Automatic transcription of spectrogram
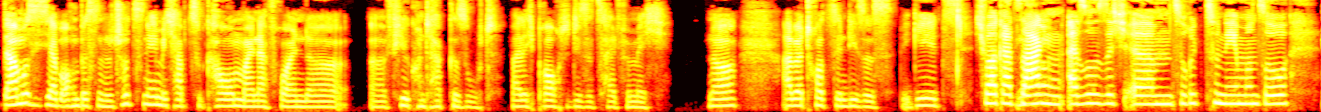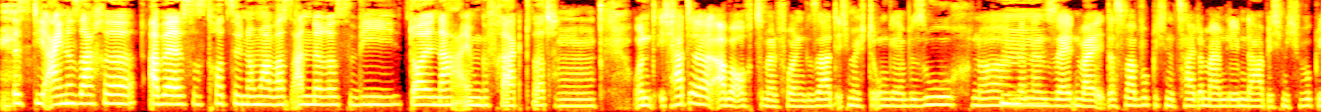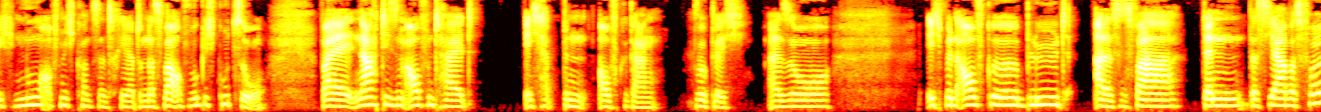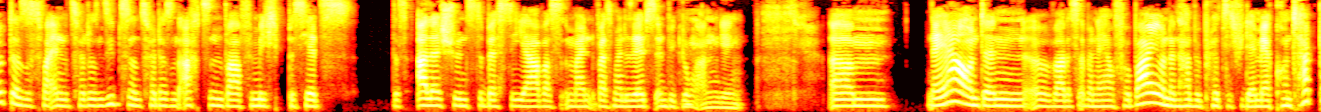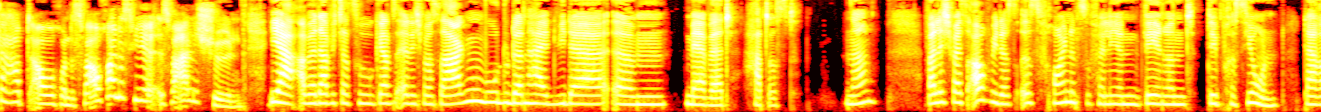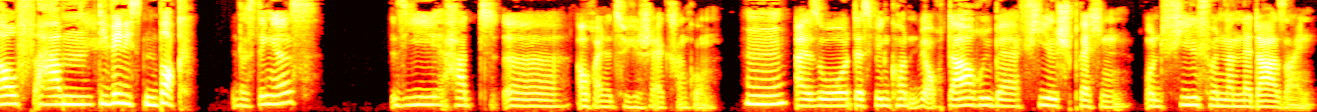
Da muss ich sie aber auch ein bisschen in Schutz nehmen. Ich habe zu kaum meiner Freunde äh, viel Kontakt gesucht, weil ich brauchte diese Zeit für mich. Ne? Aber trotzdem dieses, wie geht's? Ich wollte gerade Ja. sagen, also sich ähm, zurückzunehmen und so ist die eine Sache, aber es ist trotzdem nochmal was anderes, wie doll nach einem gefragt wird. Mm, Und ich hatte aber auch zu meinen Freunden gesagt, ich möchte ungern Besuch, ne, Hm. wenn dann selten, weil das war wirklich eine Zeit in meinem Leben, da habe ich mich wirklich nur auf mich konzentriert und das war auch wirklich gut so, weil nach diesem Aufenthalt ich hab, bin aufgegangen, wirklich. Also ich bin aufgeblüht, alles. Es war denn das Jahr, was folgte, also es war Ende 2017 und 2018 war für mich bis jetzt das allerschönste, beste Jahr, was, mein, was meine Selbstentwicklung anging. Ähm, naja, und dann äh, war das aber nachher vorbei und dann haben wir plötzlich wieder mehr Kontakt gehabt auch und es war auch alles wieder, es war alles schön. Ja, aber darf ich dazu ganz ehrlich was sagen, wo du dann halt wieder ähm, Mehrwert hattest? Ne? Weil ich weiß auch, wie das ist, Freunde zu verlieren während Depression. Darauf haben die wenigsten Bock. Das Ding ist, sie hat äh, auch eine psychische Erkrankung. Hm. Also deswegen konnten wir auch darüber viel sprechen und viel füreinander da sein.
